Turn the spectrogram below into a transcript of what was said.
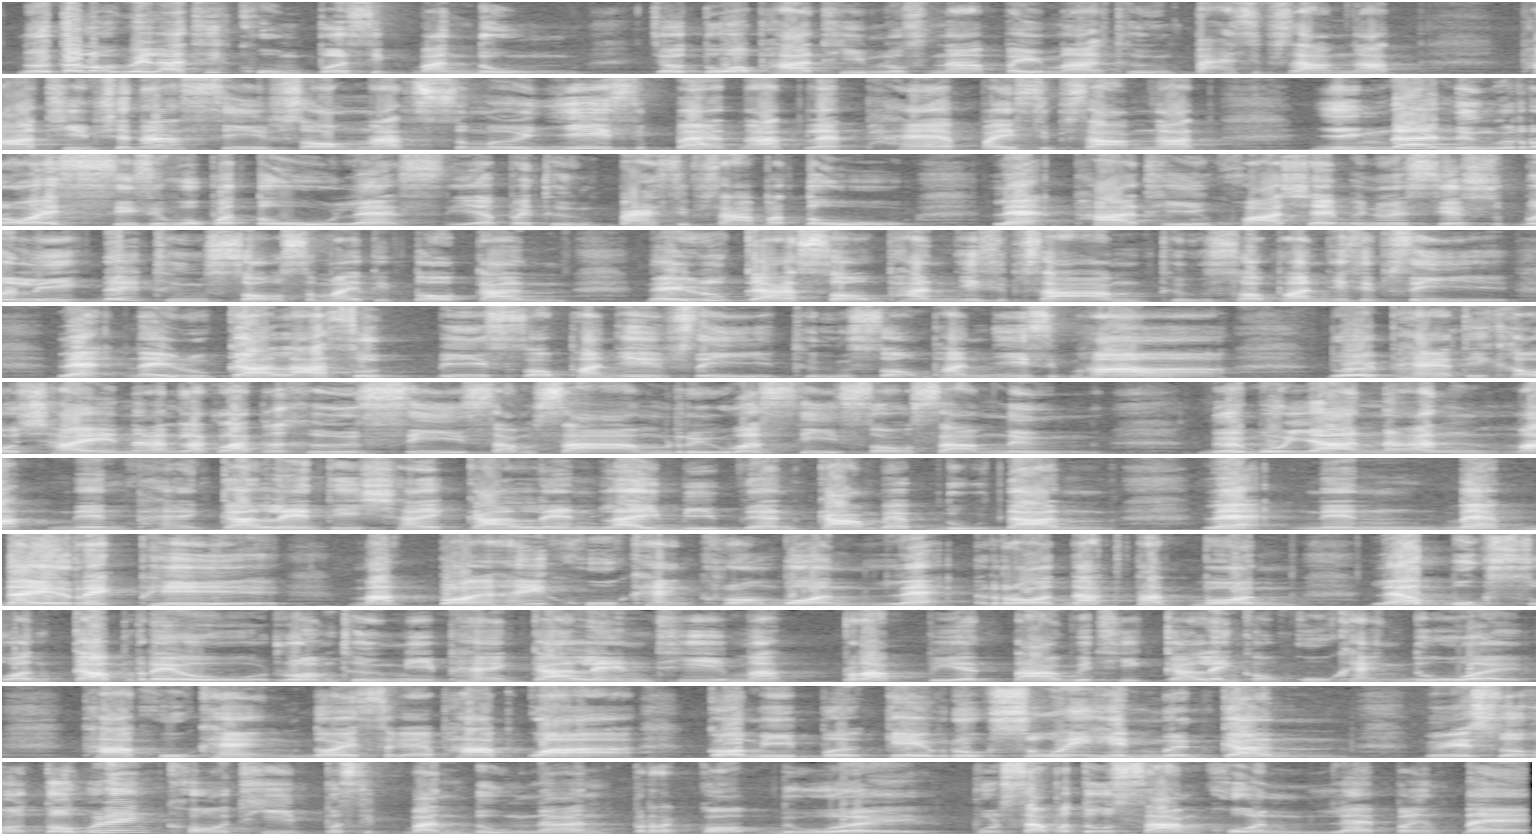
โดยตลอดเวลาที่คุมเปอร์ซิปบันดุง เจ้าตัวพาทีมลงสนามไปมากถึง 83 นัด พาทีมชนะ 42 นัด เสมอ 28 นัด และแพ้ไป 13 นัด ยิงได้ 146 ประตู และเสียไปถึง 83 ประตู และพาทีมคว้าแชมป์อินโดนีเซียซูเปอร์ลีกได้ถึง 2 สมัยติดต่อกัน ในฤดูกาล 2023 ถึง 2024 และในฤดูกาลล่าสุดปี 2024 ถึง 2025 โดยแผนที่เขาใช้นั้นหลักๆก็คือ 4-3-3 หรือว่า 4-2-3-1 โดยโบยานนั้นมักเน้นแผนการเล่นที่ใช้การเล่นไล่บีบแดนกลางแบบดุดัน และเน้นแบบ direct play มักปล่อยให้คู่แข่งครองบอลและรอดักตัดบอล แล้วบุกสวนกลับเร็ว รวมถึงมีแผนการเล่นที่มักปรับเปลี่ยนตามวิธีการเล่นของคู่แข่งด้วย ถ้าคู่แข่งด้อยศักยภาพกว่า ก็มีเปิดเกมรุกสู้ให้เห็นเหมือนกัน โดยในส่วนของตัวผู้เล่นของทีมปซิปบันดุงนั้นประกอบด้วยผู้สาประตู 3 คนและตั้งแต่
